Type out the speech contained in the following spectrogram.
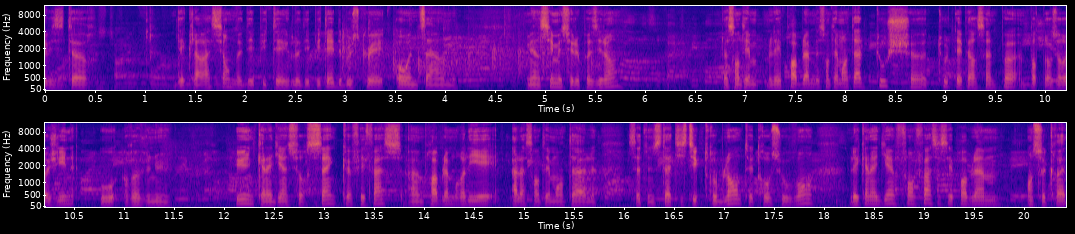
Les visiteurs. Déclaration de député. Le député de Bruce Gray, Owen Sound. Merci, Monsieur le Président. Les problèmes de santé mentale touchent euh, toutes les personnes, peu importe leurs origines ou revenus. Une Canadien sur cinq fait face à un problème relié à la santé mentale. C'est une statistique troublante et trop souvent, les Canadiens font face à ces problèmes en secret.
